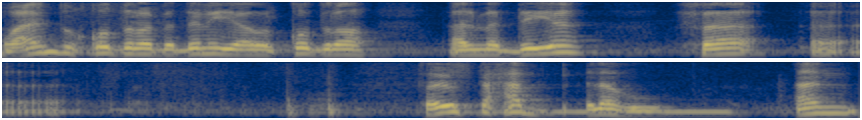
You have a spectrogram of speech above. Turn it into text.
وعنده القدرة البدنية والقدرة المادية ف فيستحب له أن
